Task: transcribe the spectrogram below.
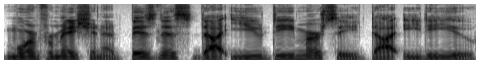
More information at business.udmercy.edu.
